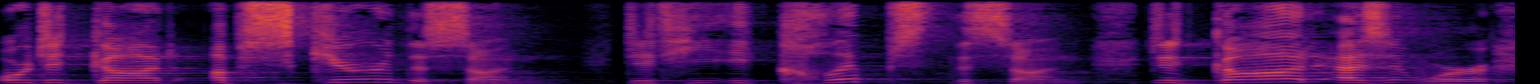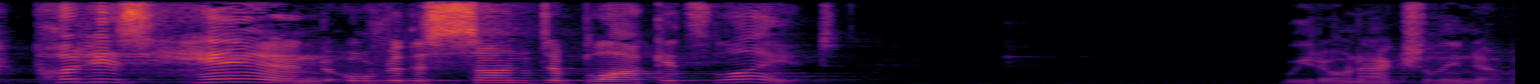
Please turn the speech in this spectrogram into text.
Or did God obscure the sun? Did he eclipse the sun? Did God, as it were, put his hand over the sun to block its light? We don't actually know.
